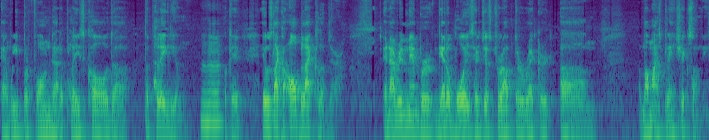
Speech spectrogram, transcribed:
and we performed at a place called uh, the Palladium. Okay, it was like an all-black club there, and I remember Geto Boys had just dropped their record. Um, My mind's playing tricks on me.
